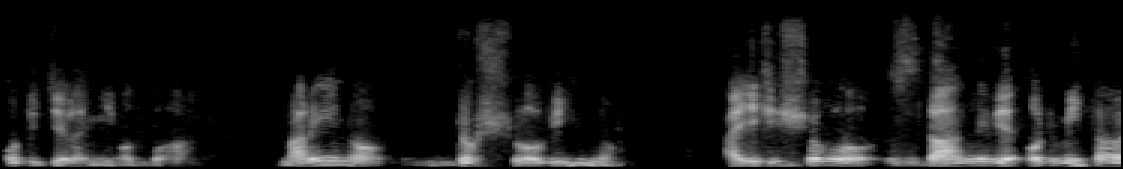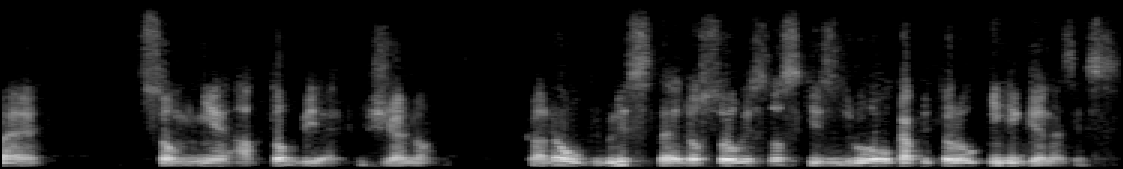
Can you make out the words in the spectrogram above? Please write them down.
oddělení od Boha. Marino došlo víno a Ježíšovo zdánlivě odmítavé, co mě a tobě, ženo, kladou biblisté do souvislosti s druhou kapitolou knihy Genesis,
